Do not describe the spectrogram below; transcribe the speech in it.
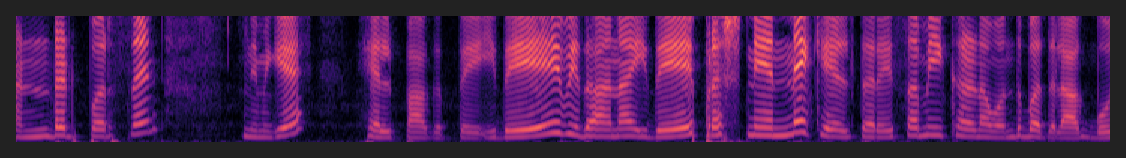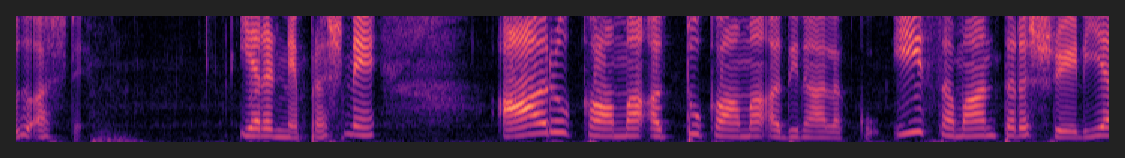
ಹಂಡ್ರೆಡ್ ಪರ್ಸೆಂಟ್ ನಿಮಗೆ ಹೆಲ್ಪ್ ಆಗುತ್ತೆ. ಇದೇ ವಿಧಾನ, ಇದೇ ಪ್ರಶ್ನೆಯನ್ನೇ ಕೇಳ್ತಾರೆ. ಸಮೀಕರಣ ಒಂದು ಬದಲಾಗ್ಬೋದು ಅಷ್ಟೇ. ಎರಡನೇ ಪ್ರಶ್ನೆ, ಆರು ಕಾಮ ಹತ್ತು ಕಾಮ ಹದಿನಾಲ್ಕು ಈ ಸಮಾಂತರ ಶ್ರೇಣಿಯ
